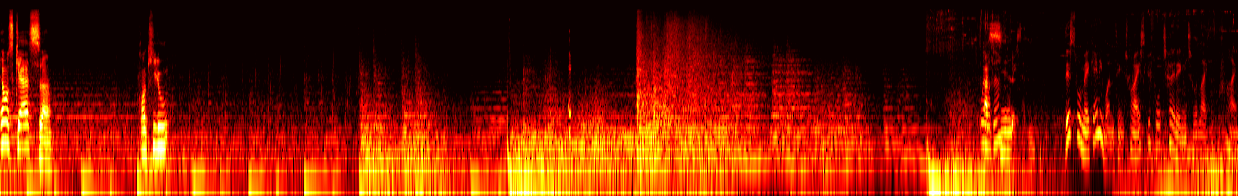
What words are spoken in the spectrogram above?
Et on se casse. Tranquillou. Facile. 47. This will make anyone think twice before turning to a life of crime.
